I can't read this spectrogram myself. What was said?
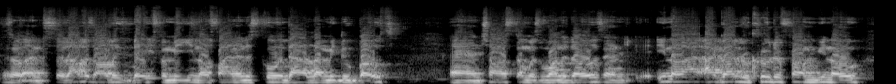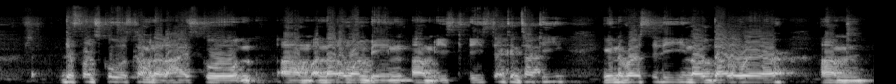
So, and so that was always big for me, you know, finding a school that let me do both and Charleston was one of those. And you know, I, I got recruited from you know different schools coming out of high school. Um, another one being um, East, Eastern Kentucky University, you know, Delaware, um,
